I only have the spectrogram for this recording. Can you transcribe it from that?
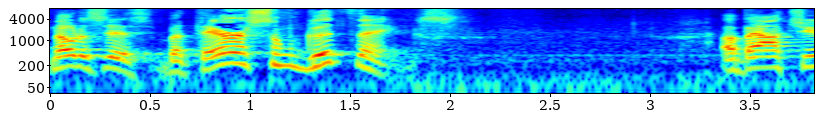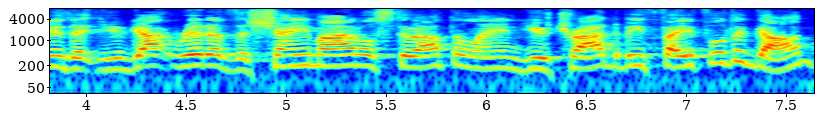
Notice this, but there are some good things about you that you got rid of the shame idols throughout the land. You tried to be faithful to God.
